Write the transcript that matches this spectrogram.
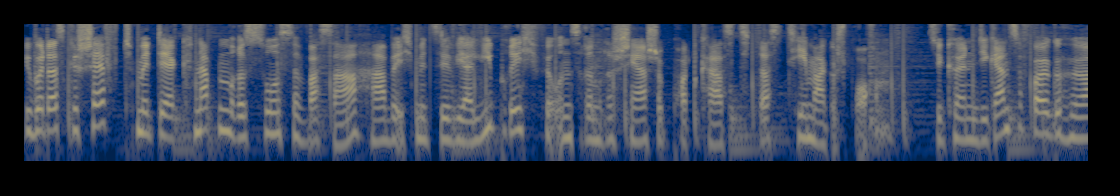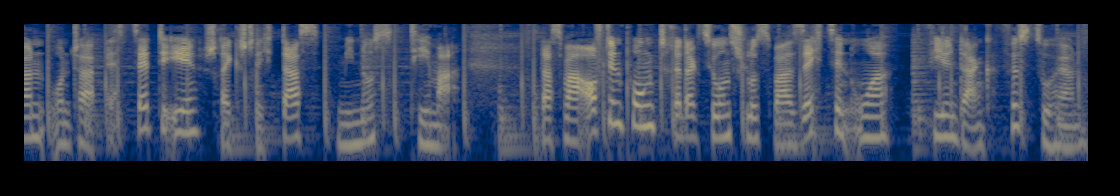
Über das Geschäft mit der knappen Ressource Wasser habe ich mit Silvia Liebrich für unseren Recherche-Podcast das Thema gesprochen. Sie können die ganze Folge hören unter sz.de-das-thema. Das war auf den Punkt. Redaktionsschluss war 16 Uhr. Vielen Dank fürs Zuhören.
